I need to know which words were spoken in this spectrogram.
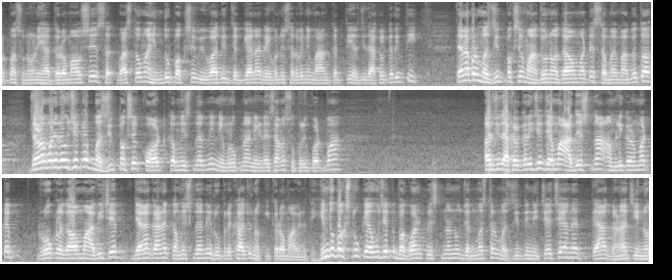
હાઈકોર્ટમાં સુનાવણી હાથ ધરવામાં આવશે. વાસ્તવમાં હિન્દુ પક્ષે વિવાદિત જગ્યાના રેવન્યુ સર્વેની માંગ કરતી અરજી દાખલ કરી હતી. તેના પર મસ્જિદ પક્ષે વાંધો નોંધાવવા માટે સમય માંગ્યો તો જાણવા મળી રહ્યું છે કે મસ્જિદ પક્ષે કોર્ટ કમિશનરની નિમણૂકના નિર્ણય સામે સુપ્રીમ કોર્ટમાં અરજી દાખલ કરી છે, જેમાં આદેશના અમલીકરણ માટે રોક લગાવવામાં આવી છે. જેના કારણે કમિશનરની રૂપરેખા હજુ નક્કી કરવામાં આવી નથી. હિન્દુ પક્ષનું કહેવું છે કે ભગવાન કૃષ્ણનું જન્મસ્થળ મસ્જિદની નીચે છે અને ત્યાં ઘણા ચિહ્નો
